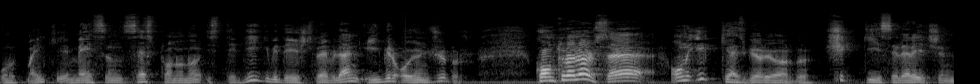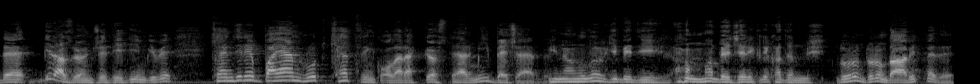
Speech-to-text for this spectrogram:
Unutmayın ki Mason ses tonunu istediği gibi değiştirebilen iyi bir oyuncudur. Kontrolörse onu ilk kez görüyordu. Şık giysileri içinde biraz önce dediğim gibi kendini Bayan Ruth Catherine olarak göstermeyi becerdi. İnanılır gibi değil ama becerikli kadınmış. Durun durun daha bitmedi.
